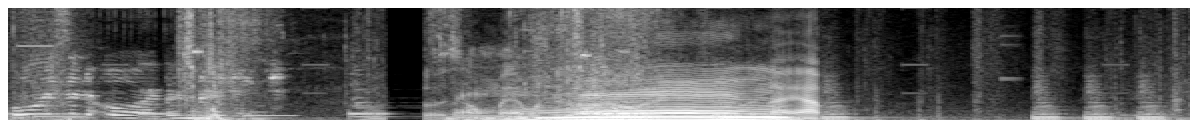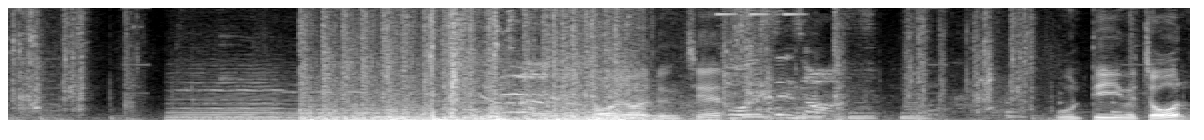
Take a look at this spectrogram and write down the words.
Poison orb emitting. Đỡ xong mẹ một đứa rồi lại ập thôi thôi đừng chết ulti mà trốn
